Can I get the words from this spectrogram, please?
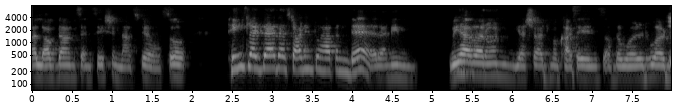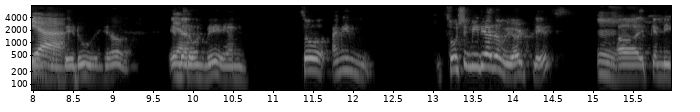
a lockdown sensation last year so things like that are starting to happen there i mean we have our own yashraj mukhates of the world who are doing Yeah. what they do here in Yeah. their own way and so i mean social media is a weird place Mm. uh, it can be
